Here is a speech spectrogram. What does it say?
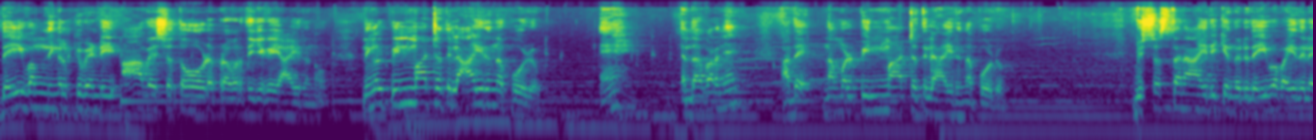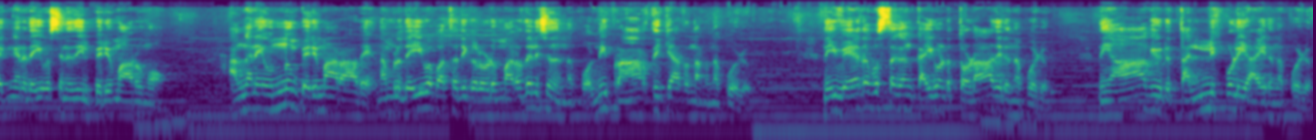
ദൈവം നിങ്ങൾക്ക് വേണ്ടി ആവേശത്തോടെ പ്രവർത്തിക്കുകയായിരുന്നു. നിങ്ങൾ പിന്മാറ്റത്തിലായിരുന്നപ്പോഴും ഏ എന്താ പറഞ്ഞേ? അതെ നമ്മൾ പിന്മാറ്റത്തിലായിരുന്നപ്പോഴും. വിശ്വസ്തനായിരിക്കുന്ന ഒരു ദൈവ പൈതൽ എങ്ങനെ ദൈവസന്നിധിയിൽ പെരുമാറുമോ? അങ്ങനെ ഒന്നും പെരുമാറാതെ നമ്മൾ ദൈവ പദ്ധതികളോട് മറുതലിച്ച് നിന്നപ്പോൾ നീ പ്രാർത്ഥിക്കാതെ നടന്നപ്പോഴും നീ വേദപുസ്തകം കൈകൊണ്ട് തൊടാതിരുന്നപ്പോഴും നീ ആകെ ഒരു തല്ലിപ്പൊളി ആയിരുന്നപ്പോഴും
